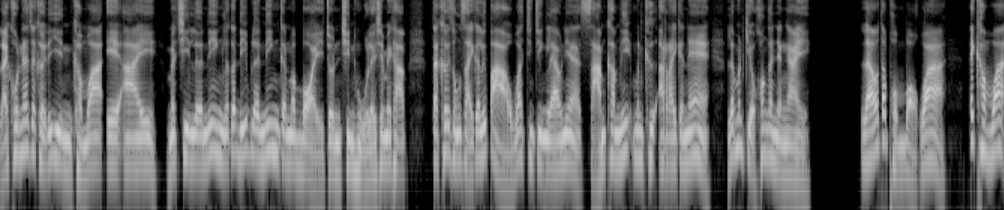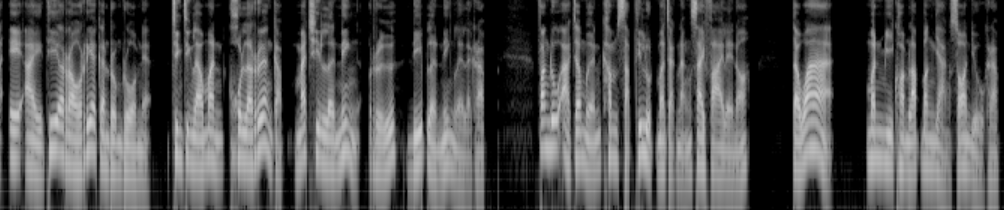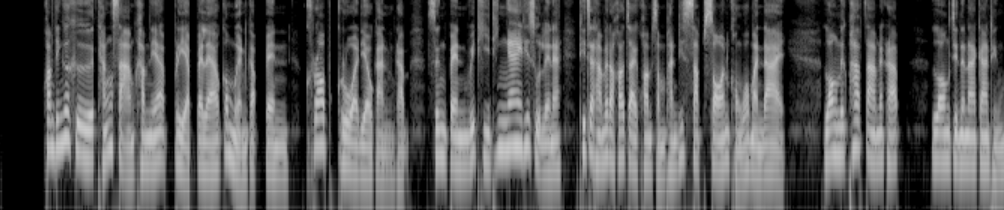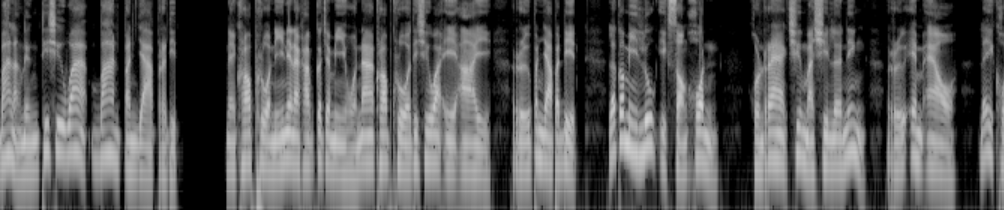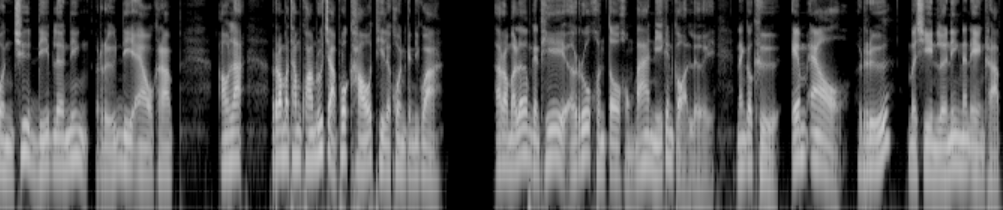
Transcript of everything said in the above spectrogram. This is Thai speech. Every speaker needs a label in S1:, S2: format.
S1: หลายคนน่าจะเคยได้ยินคำว่า AI Machine Learning แล้วก็ Deep Learning กันมาบ่อยจนชินหูเลยใช่ไหมครับ แต่เคยสงสัยกันหรือเปล่าว่าจริง ๆ แล้วเนี่ยสามคำนี้มันคืออะไรกันแน่ แล้วมันเกี่ยวข้องกันยังไง
S2: แล้วถ้าผมบอกว่าไอ้คำว่า AI ที่เราเรียกกันรวมๆเนี่ยจริง ๆ แล้วมันคนละเรื่องกับ Machine Learning หรือ Deep Learning เลยแหละครับ ฟังดูอาจจะเหมือนคำศัพท์ที่หลุดมาจากหนังไซไฟเลยเนาะแต่ว่ามันมีความลับบางอย่างซ่อนอยู่ครับ
S3: ความจริงก็คือทั้ง3คำนี้เปรียบไปแล้วก็เหมือนกับเป็นครอบครัวเดียวกันครับ ซึ่งเป็นวิธีที่ง่ายที่สุดเลยนะ ที่จะทำให้เราเข้าใจความสัมพันธ์ที่ซับซ้อนของพวกมันได้ ลองนึกภาพตามนะครับ ลองจินตนาการถึงบ้านหลังหนึ่งที่ชื่อว่าบ้านปัญญาประดิษฐ์ ในครอบครัวนี้เนี่ยนะครับก็จะมีหัวหน้าครอบครัวที่ชื่อว่า AI หรือปัญญาประดิษฐ์ แล้วก็มีลูกอีก 2 คน คนแรกชื่อ Machine Learning หรือ ML และอีกคนชื่อ Deep Learning หรือ DL ครับ เอาละ เรามาทำความรู้จักพวกเขาทีละคนกันดีกว่า เรามาเริ่มกันที่ลูกคนโตของบ้านนี้กันก่อนเลย นั่นก็คือ ML หรือ Machine Learning นั่นเองครับ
